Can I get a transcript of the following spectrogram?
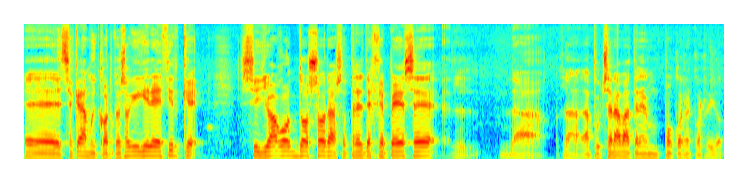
eh, se queda muy corto. ¿Eso qué quiere decir? Que si yo hago 2 horas o 3 de GPS, la, la- la pulsera va a tener un poco recorrido.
